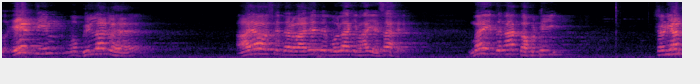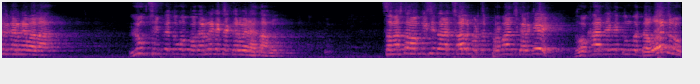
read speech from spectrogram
तो एक दिन वो बिल्ला जो है, आया उसके दरवाजे पे, बोला कि, भाई, ऐसा है। मैं इतना कपटी षड्यंत्र करने वाला लुक छिप के तुमको पकड़ने के चक्कर में रहता हूँ। समझता हूँ किसी तरह छल प्रपंच करके धोखा दे के तुमको दबोच लू।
